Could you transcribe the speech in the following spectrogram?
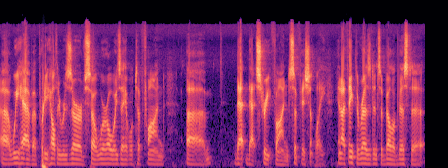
uh, we have a pretty healthy reserve, so we're always able to fund um, that, that street fund sufficiently. And I think the residents of Bella Vista,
